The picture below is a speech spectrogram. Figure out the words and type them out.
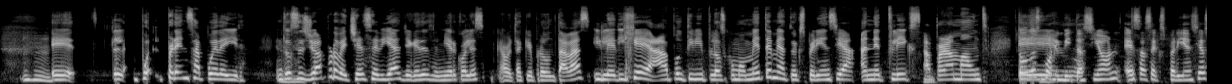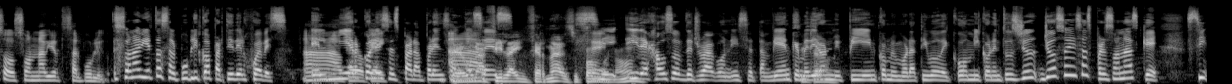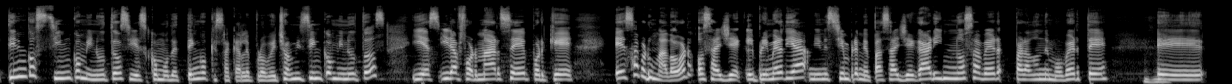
Eh, la- prensa puede ir. Entonces yo aproveché ese día, llegué desde el miércoles, ahorita que preguntabas, y le dije a Apple TV Plus como méteme a tu experiencia, a Netflix, a Paramount. ¿Todo es por eh, invitación, esas experiencias, o son abiertas al público? Son abiertas al público a partir del jueves. Ah, el miércoles es para prensa. Pero una fila infernal, supongo, Sí, ¿no? y de House of the Dragon hice también, que Sí, me dieron claro. mi pin conmemorativo de Comic Con. Entonces yo, yo soy esas personas que sí, tengo cinco minutos y es como de tengo que sacarle provecho a mis cinco minutos y es ir a formarse porque es abrumador. O sea, el primer día a mí siempre me pasa llegar y no saber para dónde moverte, eh,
